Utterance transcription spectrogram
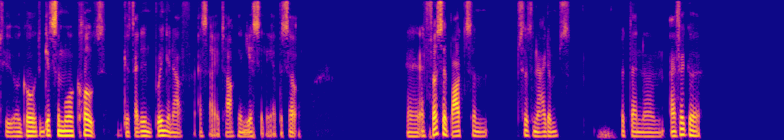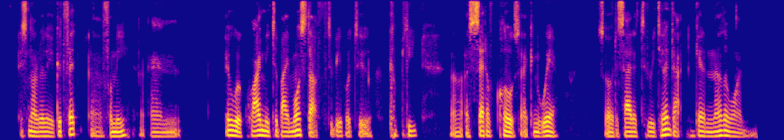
to go to get some more clothes because I didn't bring enough, as I talked in yesterday episode. And at first, I bought some certain items, but then um, I figure it's not really a good fit uh, for me, and it will require me to buy more stuff to be able to complete uh, a set of clothes I can wear. So I decided to return that and get another one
